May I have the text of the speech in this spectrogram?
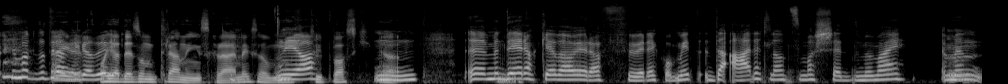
Det måtte på 30 grader. Oh, ja, det er sånn treningsklær, liksom. Ja. Typ vask. Ja. Mm. Uh, Men det rakk jeg da å gjøre før jeg kom hit. Det er et eller annet som har skjedd med meg. Men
